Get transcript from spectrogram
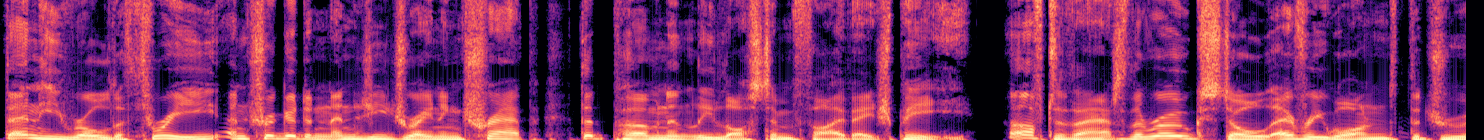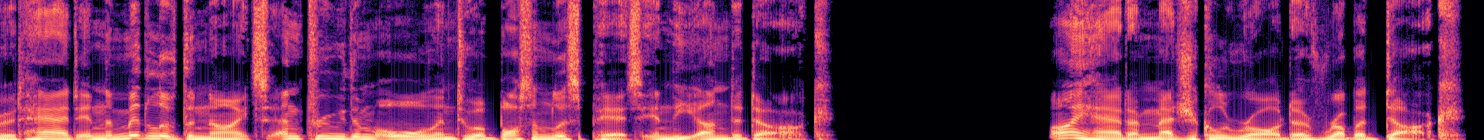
Then he rolled a 3 and triggered an energy draining trap that permanently lost him 5 HP. After that, the rogue stole every wand the druid had in the middle of the night and threw them all into a bottomless pit in the Underdark. I had a magical rod of rubber duck.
